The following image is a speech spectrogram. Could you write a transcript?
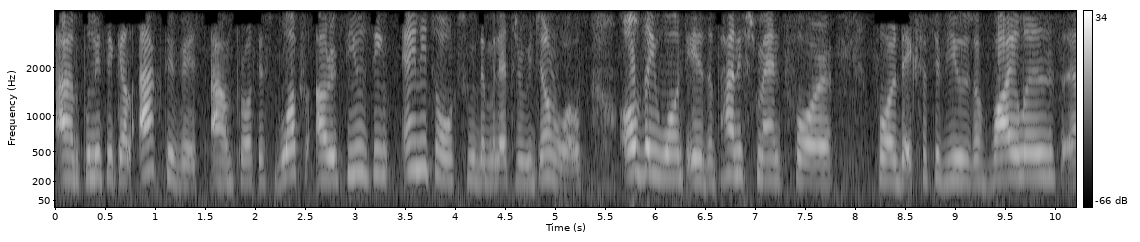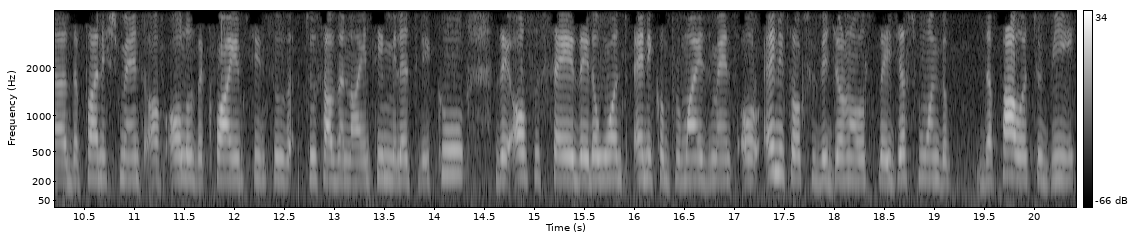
and political activists and protest blocs are refusing any talks with the military generals. All they want is a punishment for for the excessive use of violence, uh, the punishment of all of the crimes since 2019 military coup. They also say they don't want any compromisement or any talks with the generals. They just want the, the power to be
